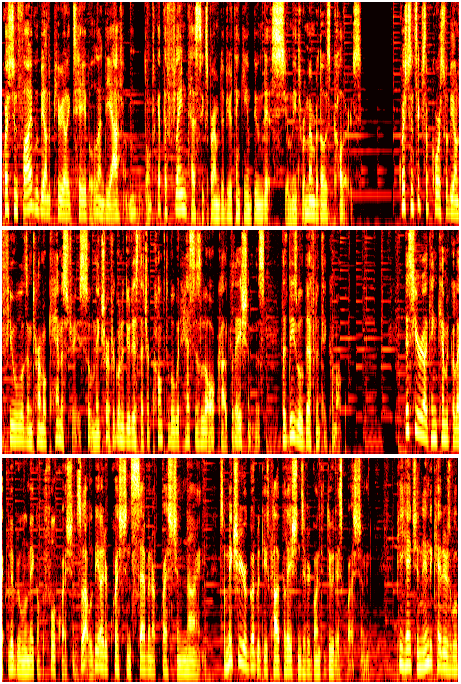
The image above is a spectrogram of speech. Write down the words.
Question 5 will be on the periodic table and the atom. Don't forget the flame test experiment if you're thinking of doing this. You'll need to remember those colours. Question 6, of course, will be on fuels and thermochemistry, so make sure if you're going to do this that you're comfortable with Hess's law calculations, as these will definitely come up. This year, I think chemical equilibrium will make up a full question, so that will be either question 7 or question 9. So make sure you're good with these calculations if you're going to do this question. pH and indicators will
